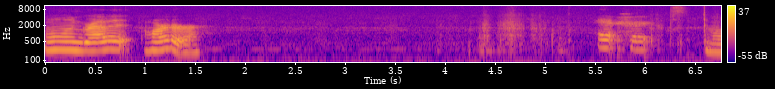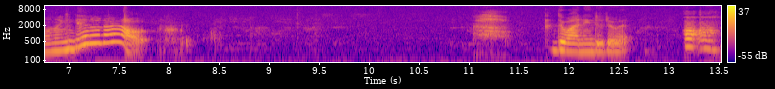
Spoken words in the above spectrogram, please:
Well, then grab it harder. It hurts. Well, then get it out. Do I need to do it? Uh-uh.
